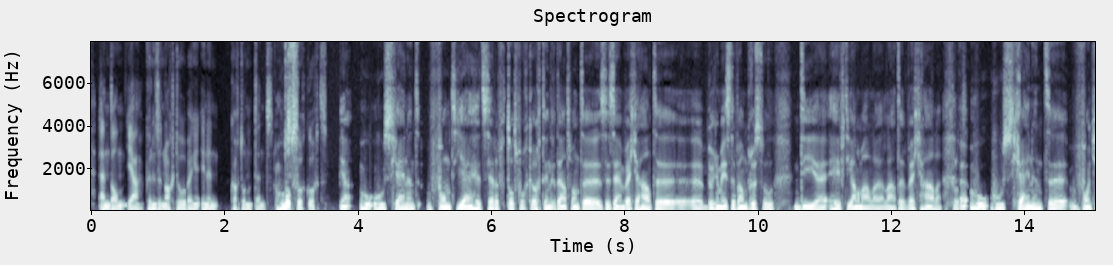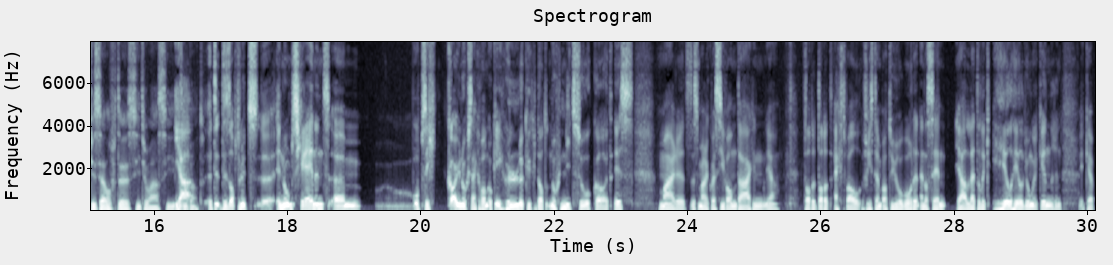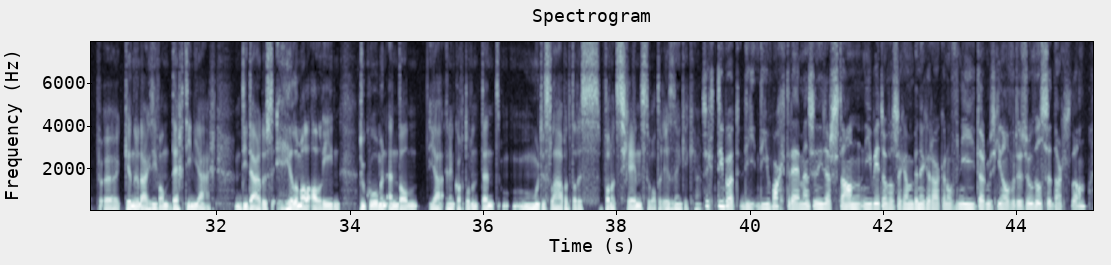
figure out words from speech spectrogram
En dan ja, kunnen ze nacht doorbrengen in een kartonnen tent. Hoe, tot voor kort. Ja, hoe, hoe schijnend vond jij het zelf? Tot voor kort inderdaad, want uh, ze zijn weggehaald. De uh, burgemeester van Brussel die, heeft die allemaal laten weghalen. hoe, hoe schrijnend vond je zelf de situatie? Ja, het, het, is absoluut enorm schrijnend. Um, op zich kan je nog zeggen van oké, gelukkig dat het nog niet zo koud is. Maar het is maar een kwestie van dagen ja, dat, het, dat het echt wel vriestemperaturen worden. En dat zijn ja, letterlijk heel, heel jonge kinderen. Ik heb uh, kinderen daar gezien van 13 jaar, die daar dus helemaal alleen toekomen en dan ja, in een kartonnen tent moeten slapen. Dat is van het schrijnendste wat er is, denk ik. Ja. Zeg Thibaut, die, die wachtrij, mensen die daar staan, niet weten of ze gaan binnengeraken of niet, daar misschien al voor de zoveelste dag staan.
